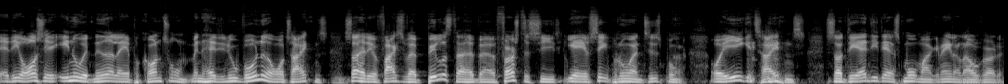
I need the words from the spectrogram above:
er det også endnu et nederlag på kontoen, men havde de nu vundet over Titans, mm. så havde det jo faktisk været Bills, der havde været første seed i AFC på nuværende tidspunkt, ja. og ikke Titans. Så det er de der små marginaler, der afgør det.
